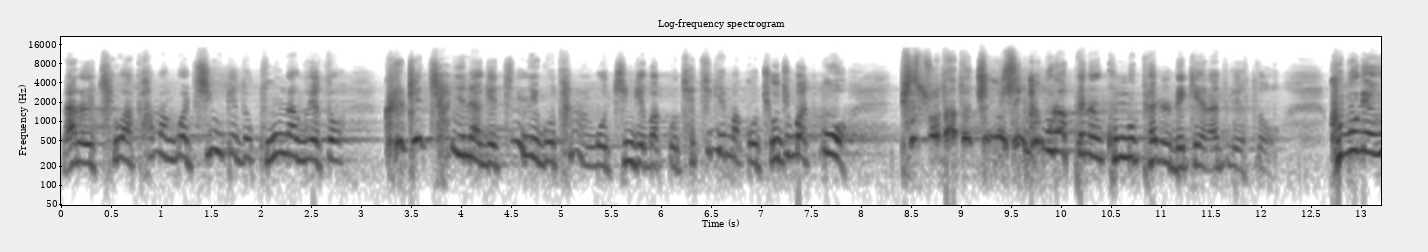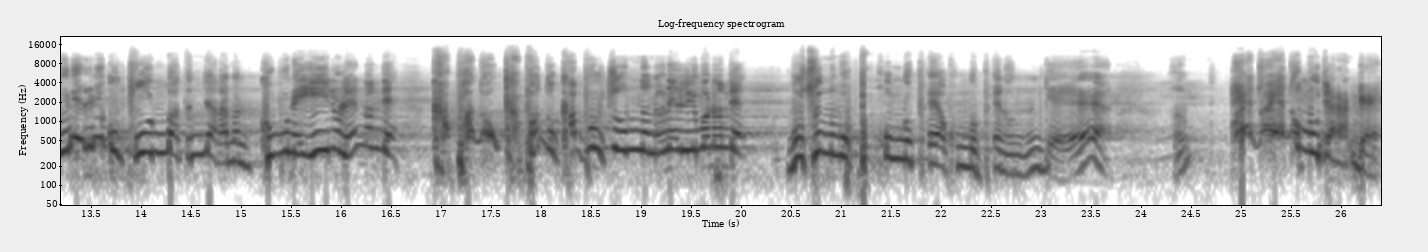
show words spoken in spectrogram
나를 죄와 사망과 지옥에서 구원하기 위해서 그렇게 잔인하게 찔리고 당하고 징계받고 채찍에 맞고 저주받고 피 쏟아서 죽으신 그분 앞에는 공로패를 몇 개나 드렸어. 그분의 은혜를 입고 구원받은 자라면 그분의 일을 했는데 갚아도 갚아도 갚을 수 없는 은혜를 입었는데 무슨 뭐 공급해야 공급해는 게 어? 해도 해도 모자란데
